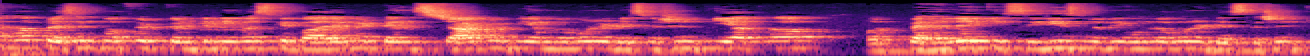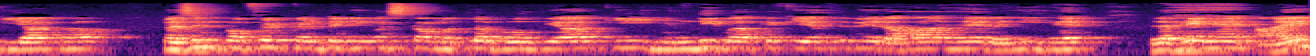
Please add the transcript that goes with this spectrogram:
था प्रेजेंट परफेक्ट कंटिन्यूस के बारे में टेंस चार्ट में भी हम लोगों ने डिस्कशन किया था और पहले की सीरीज़ में भी हम लोगों ने डिस्कशन किया था। प्रेजेंट परफेक्ट कंटिन्यूस का मतलब हो गया कि हिंदी वाक्य के अंत में रहा है, रही है, रहे हैं, आए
